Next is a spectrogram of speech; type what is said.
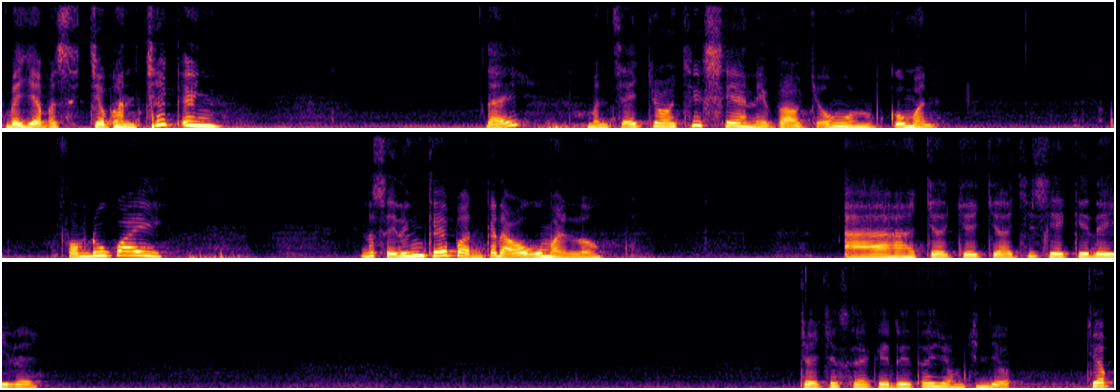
Bây giờ mình sẽ chụp hình check in đấy, mình sẽ cho chiếc xe này vào chỗ của mình. Phòng đu quay. Nó sẽ đứng kế bên cái đầu của mình luôn à chờ chờ chờ, chiếc xe kia đi đây chờ chiếc xe kia đi tới dòng chính giữa. Chớp.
